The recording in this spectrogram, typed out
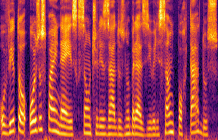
O Vitor, hoje os painéis que são utilizados no Brasil, eles são importados?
